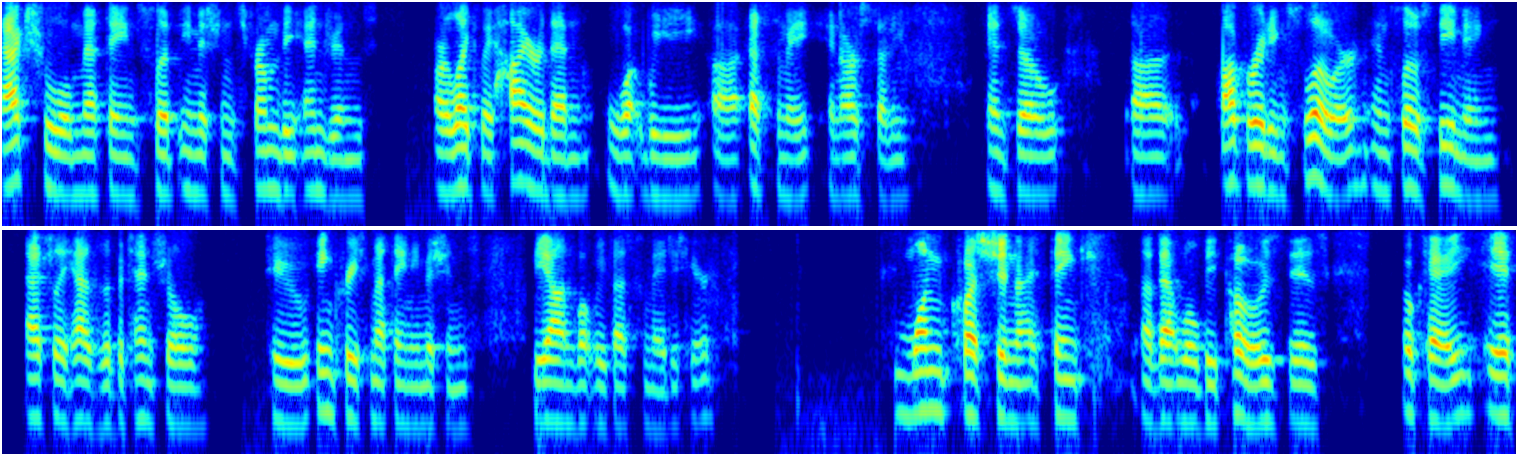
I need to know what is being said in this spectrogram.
actual methane slip emissions from the engines are likely higher than what we uh, estimate in our study. And so uh, operating slower and slow steaming actually has the potential to increase methane emissions beyond what we've estimated here. One question I think uh, that will be posed is okay, if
